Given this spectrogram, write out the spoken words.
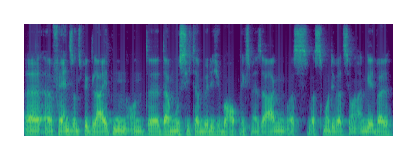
äh, Fans uns begleiten. Und äh, da muss ich dann wirklich überhaupt nichts mehr sagen, was, was Motivation angeht, weil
